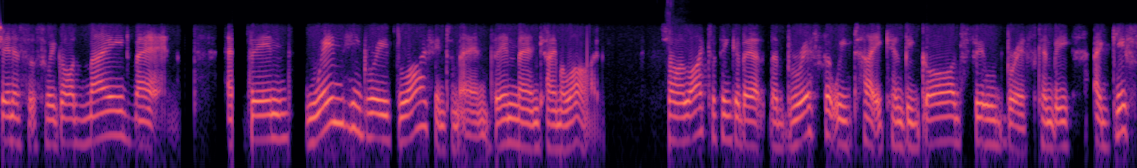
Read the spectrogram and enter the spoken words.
Genesis, where God made man. And then when he breathed life into man, then man came alive. So I like to think about the breath that we take can be God filled breath, can be a gift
